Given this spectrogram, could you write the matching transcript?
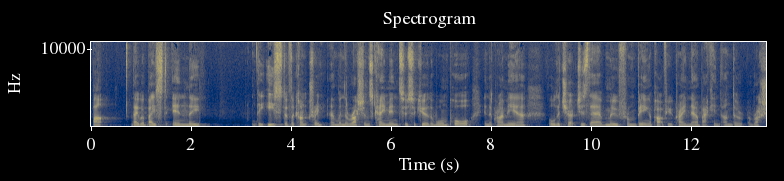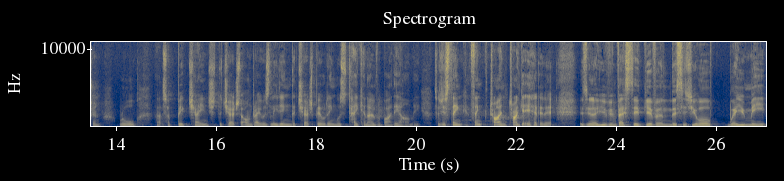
but they were based in the the east of the country. And when the Russians came in to secure the warm port in the Crimea, all the churches there moved from being a part of Ukraine now back in under Russian rule. That's a big change. The church that Andre was leading, the church building was taken over by the army. So just think, think, try and try and get your head in it. Is you know you've invested, given. This is your where you meet,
